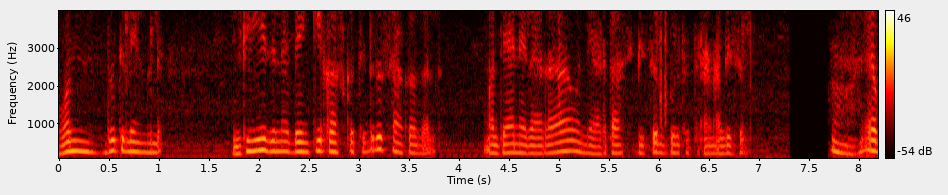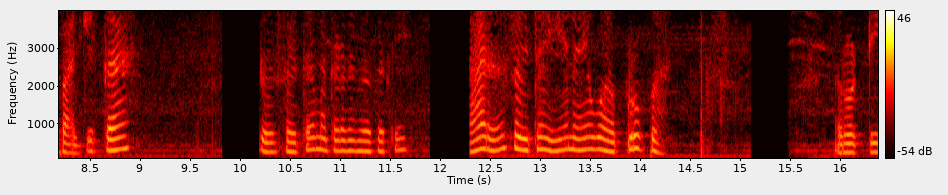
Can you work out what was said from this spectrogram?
ಒಂದು ತಿಳಿಯಂಗಿಲ್ಲ. ಇಡೀ ದಿನ ಬೆಂಕಿ ಕಾಸ್ಕೊತಿದ್ರೆ ಸಾಕಾಗಲ್ಲ. ಮಧ್ಯಾಹ್ನ ಎಲ್ಲಾರ ಒಂದು ಎರಡು ತಾಸು ಬಿಸಿಲು ಬೀಳ್ತೈತೆ ಬಿಸಿಲು. ಏ ಭಾಗ್ಯಕ್ಕ. ಸವಿತಾ ಮಾತಾಡ್ದಂಗೆ ಯಾರು ಸವಿತಾ? ಏನವ ಅಪ್ರೂಪ. ರೊಟ್ಟಿ,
